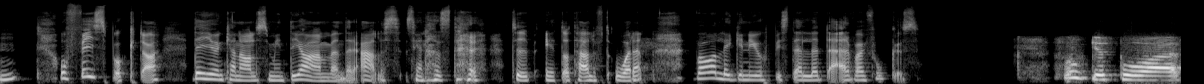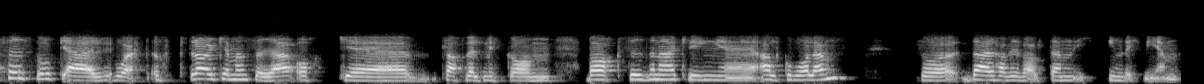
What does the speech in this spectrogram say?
Mm. Och Facebook då? Det är ju en kanal som inte jag använder alls senaste typ ett och ett halvt åren. Vad lägger ni upp istället där? Vad är fokus? Fokus på Facebook är vårt uppdrag kan man säga och eh, pratar väldigt mycket om baksidorna kring eh, alkoholen. Så där har vi valt den inriktningen.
